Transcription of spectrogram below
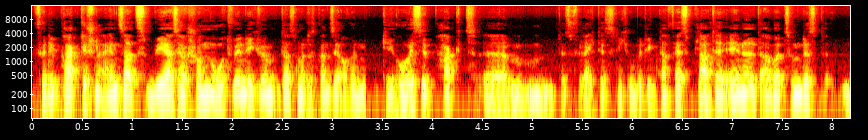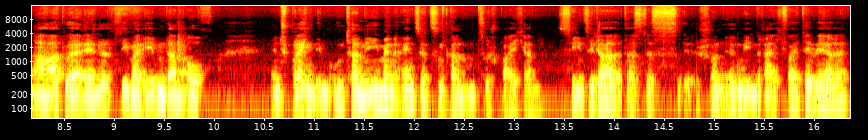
Für den praktischen Einsatz wäre es ja schon notwendig, dass man das Ganze auch in Gehäuse packt, ähm, das vielleicht jetzt nicht unbedingt einer Festplatte ähnelt, aber zumindest einer Hardware ähnelt, die man eben dann auch entsprechend im Unternehmen einsetzen kann, um zu speichern. Sehen Sie da, dass das schon irgendwie in Reichweite wäre?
